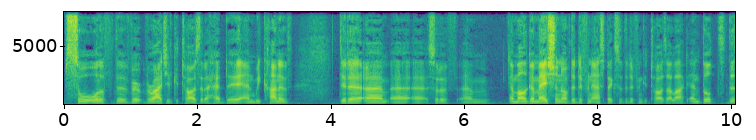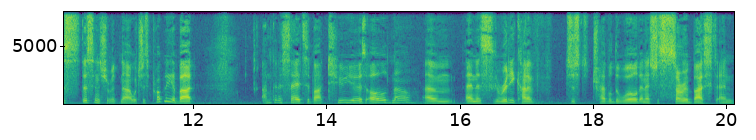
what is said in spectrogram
saw all of the ver- variety of guitars that I had there, and we kind of did a, um, a, a sort of um, amalgamation of the different aspects of the different guitars I liked, and built this this instrument now, which is probably about I'm going to say it's about two years old now, um, and it's really kind of just traveled the world, and it's just so robust and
